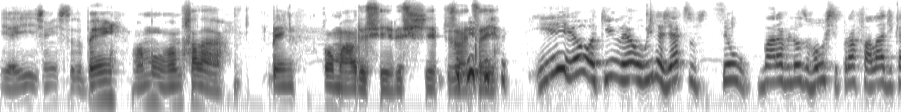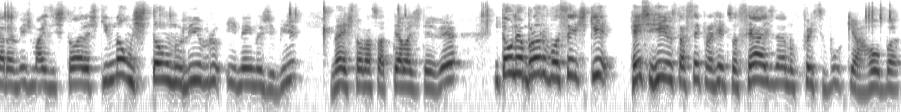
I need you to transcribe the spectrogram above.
E aí, gente, tudo bem? Vamos, vamos falar bem ou mal desse, desses episódios aí. E eu aqui, né, o William Jackson, seu maravilhoso host, para falar de cada vez mais histórias que não estão no livro e nem no gibi, né, estão na sua tela de TV. Então, lembrando vocês que Rente Rio está sempre nas redes sociais, né, no Facebook, arroba,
